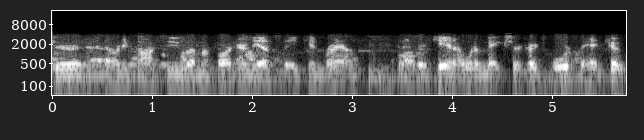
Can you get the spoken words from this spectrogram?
sure, and I'd already talked to uh, my partner in the upstate, Ken Brown, and I said, Ken, I want to make sure Coach Ford's the head coach.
